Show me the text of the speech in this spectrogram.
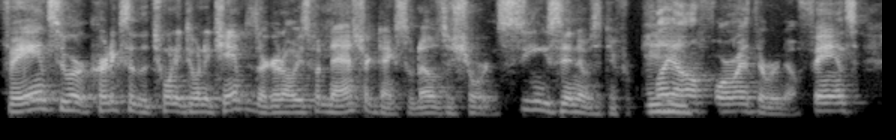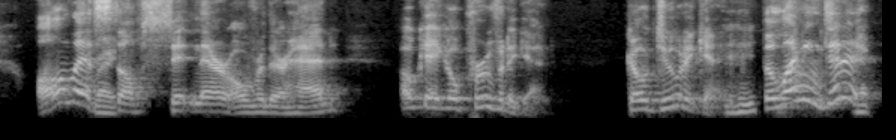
fans who are critics of the 2020 champions are going to always put an asterisk next to it. That was a shortened season. It was a different mm-hmm. playoff mm-hmm. format. There were no fans. All that right. stuff sitting there over their head. Okay, go prove it again. Go do it again. Mm-hmm. The Lightning did it. Yep.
